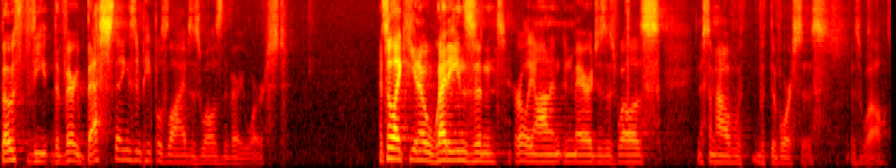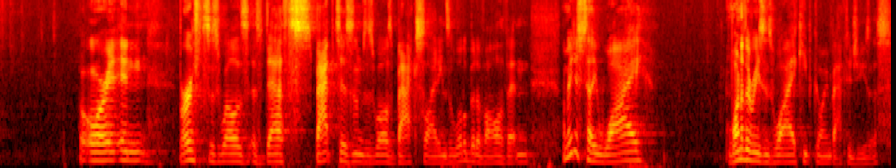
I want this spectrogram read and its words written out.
both the, the very best things in people's lives as well as the very worst. And so, like, you know, weddings and early on in, in marriages as well as you know, somehow with, with divorces as well. Or in, births as well as, as deaths, baptisms as well as backslidings, a little bit of all of it. And let me just tell you why, one of the reasons why I keep going back to Jesus.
